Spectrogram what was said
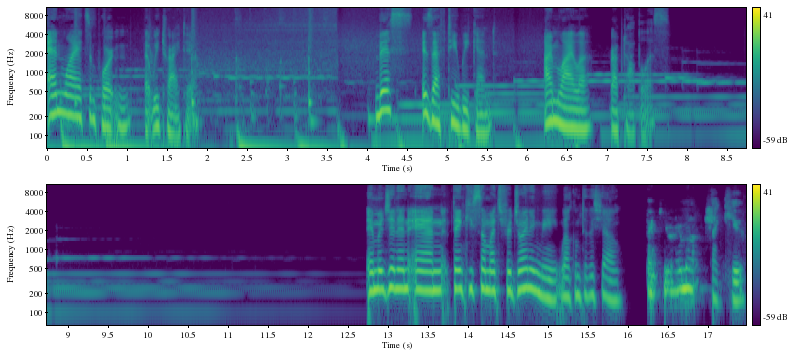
and why it's important that we try to. This is FT Weekend. I'm Lilah Raptopoulos. Imogen and Anne, thank you so much for joining me. Welcome to the show. Thank you very much. Thank you.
